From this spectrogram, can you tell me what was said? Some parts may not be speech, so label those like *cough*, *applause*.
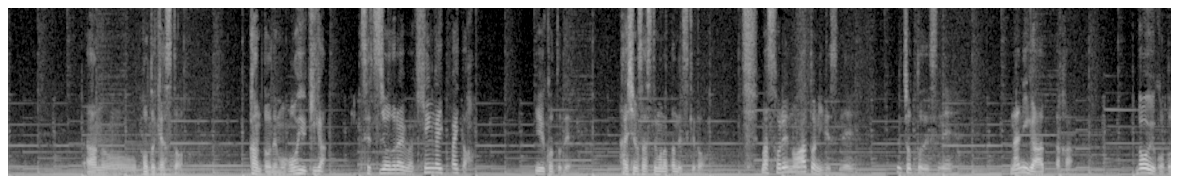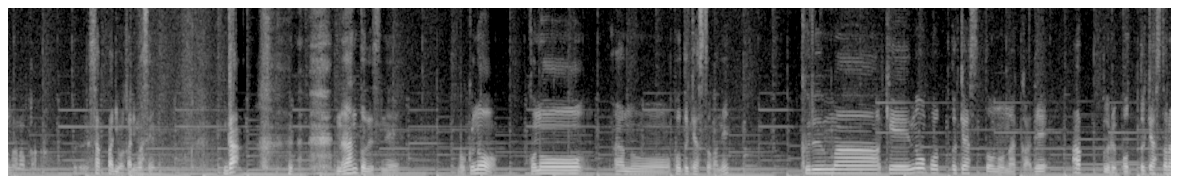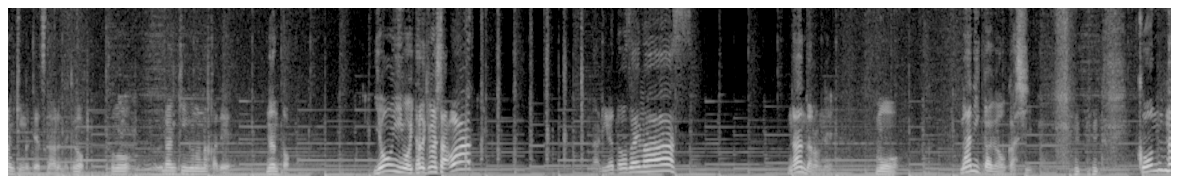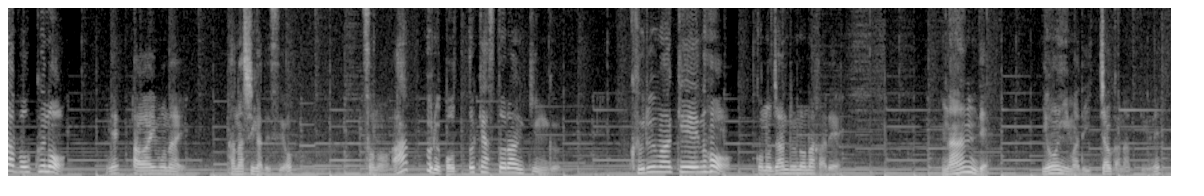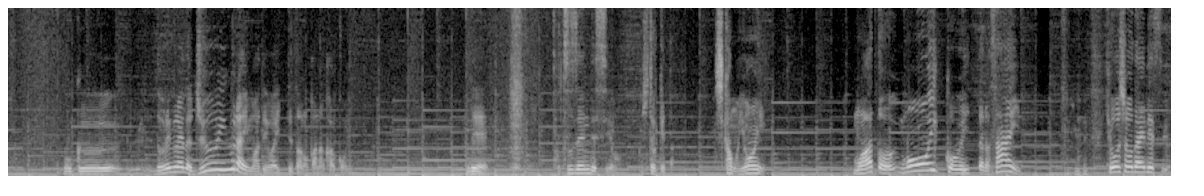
あのー、ポッドキャスト、関東でも大雪が、雪上ドライブは危険がいっぱいということで、配信をさせてもらったんですけど、まあ、それの後にですね、ちょっとですね、何があったか、どういうことなのか、さっぱりわかりません。が、*laughs* なんとですね、僕のこのあのポッドキャストがね車系のポッドキャストの中で Apple ポッドキャストランキングってやつがあるんだけどそのランキングの中でなんと4位をいただきました。わありがとうございます。なんだろうね。もう何かがおかしい。*laughs* こんな僕のねたわいもない話がですよ。そのアップルポッドキャストランキング。車系のこのジャンルの中でなんで4位までいっちゃうかなっていうね。僕どれぐらいだ？10位ぐらいまでは行ってたのかな過去に。で突然ですよ。1桁。しかも4位。もうあともう1個上行ったら3位。*laughs* 表彰台ですよ。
